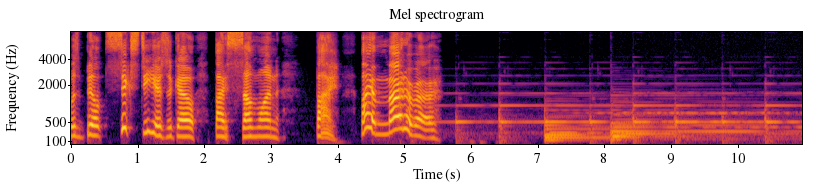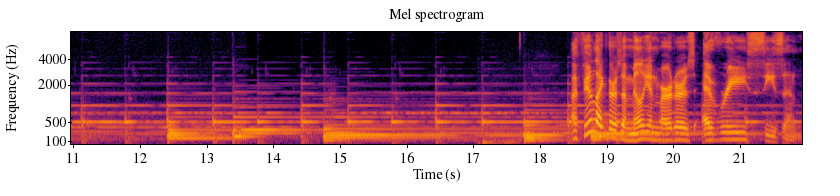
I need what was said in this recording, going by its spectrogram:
was built 60 years ago by someone, by by a murderer. I feel like there's a million murders every season.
